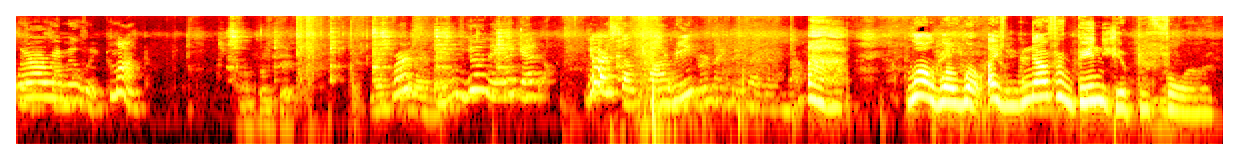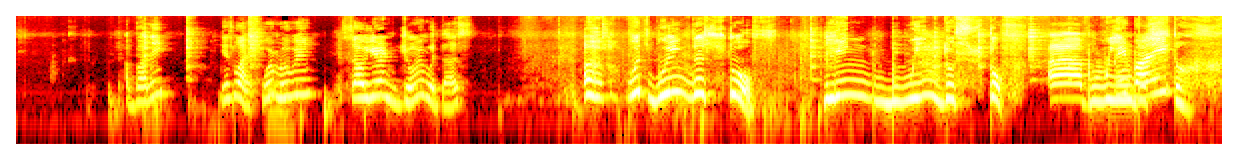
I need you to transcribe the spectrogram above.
where are we moving. Come on. First, you, you need to get your stuff, Barbie. Ah. Whoa, whoa, whoa. I've never been here before. Uh, buddy, guess what? We're moving, so you're join with us. Uh, let's bring the stuff. Bring, bring the stuff. Uh, Bring Green the stuff.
